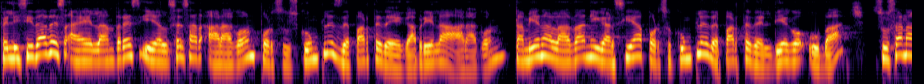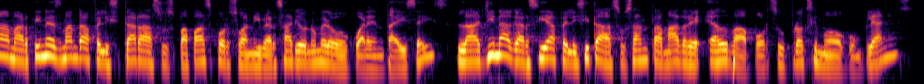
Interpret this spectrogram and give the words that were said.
Felicidades a el Andrés y el César Aragón por sus cumples de parte de Gabriela Aragón. También a la Dani García por su cumple de parte del Diego Ubach. Susana Martínez manda a felicitar a sus papás por su aniversario número 46. La Gina García felicita a su santa madre Elba por su próximo cumpleaños.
